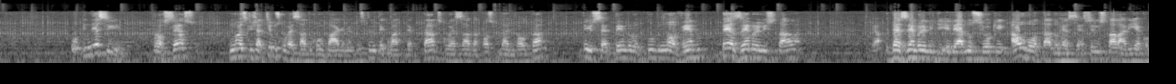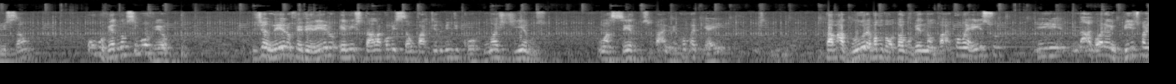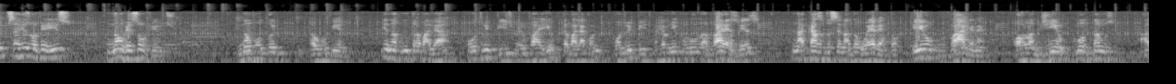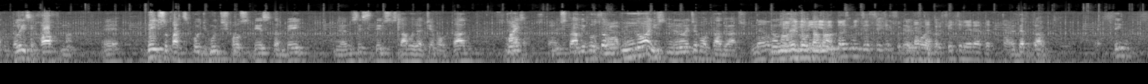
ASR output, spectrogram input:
E nesse processo, nós que já tínhamos conversado com o Wagner, dos 34 deputados, conversado da possibilidade de voltar, veio setembro, outubro, novembro, dezembro ele instala, dezembro ele, ele anunciou que ao voltar do recesso ele instalaria a comissão, o governo não se moveu janeiro, fevereiro, ele instala a comissão, o partido me indicou. Nós tínhamos um acerto, Wagner, como é que é? Está madura, vamos voltar ao governo, não vai, como é isso? E agora é o impeachment, gente precisa resolver isso. Não resolvemos. Não voltou ao governo. e nós vamos trabalhar contra o impeachment. Eu vai eu trabalhar contra o impeachment. Reuni com Lula várias vezes, na casa do senador Everton, eu, Wagner, Orlandinho, montamos a Glaze Hoffman, é, Davidson participou de muito esforço desse também, né? não sei se Davidson estava ou já tinha voltado, mas estava, ele voltou, então, nós, não, ele tinha voltado, eu acho. Não, não, não ele, voltou, não. Em 2016 ele foi candidato a prefeito, ele era deputado. É deputado.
